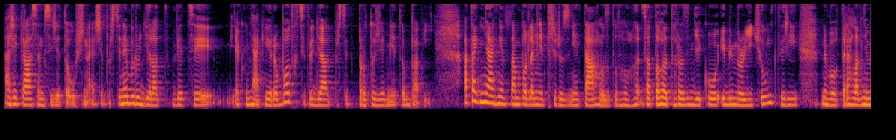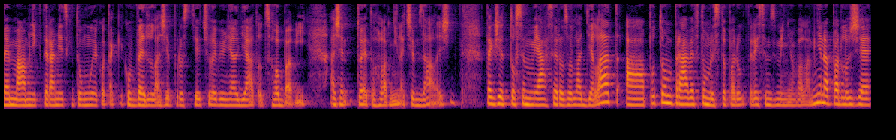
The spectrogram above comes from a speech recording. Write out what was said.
a říkala jsem si, že to už ne, že prostě nebudu dělat věci jako nějaký robot, chci to dělat prostě proto, že mě to baví. A tak nějak mě to tam podle mě přirozeně táhlo, za, tohle, za tohle to hrozně děkuju i mým rodičům, kteří, nebo teda hlavně mé mámě, která mě vždycky tomu jako tak jako vedla, že prostě člověk by měl dělat to, co ho baví a že to je to hlavní, na čem záleží. Takže to jsem já se rozhodla dělat a potom právě v tom listopadu, který jsem zmiňovala, mě napadlo, že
